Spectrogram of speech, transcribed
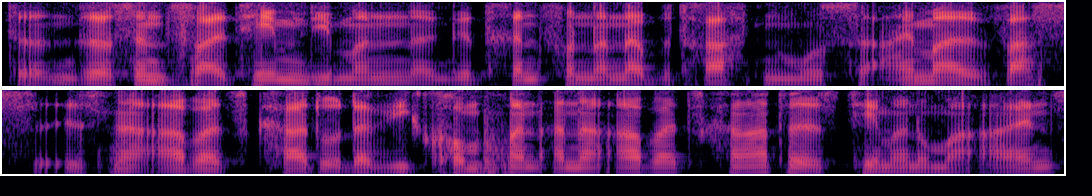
das sind zwei Themen, die man getrennt voneinander betrachten muss. Einmal, was ist eine Arbeitskarte oder wie kommt man an eine Arbeitskarte, ist Thema Nummer eins.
